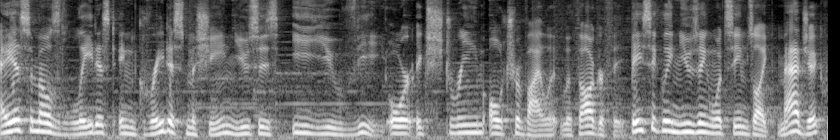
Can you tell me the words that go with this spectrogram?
ASML's latest and greatest machine uses EUV, or extreme ultraviolet lithography, basically using what seems like magic,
